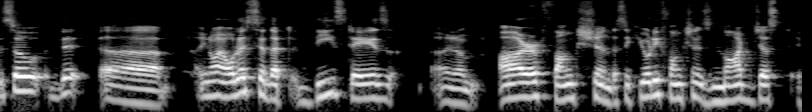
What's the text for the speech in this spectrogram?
So the uh, you know, I always say that these days, uh, you know, our function, the security function, is not just a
